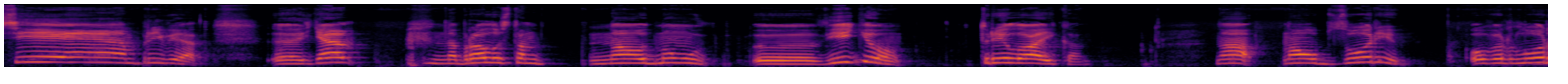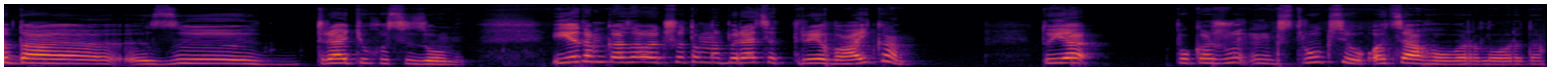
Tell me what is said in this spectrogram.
Всем привет! Е, Я набралось там на одному е, відео 3 лайка на, на обзорі Оверлорда з третього сезону. І я там казав, якщо там набереться 3 лайка, то я покажу інструкцію оцього Оверлорда.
